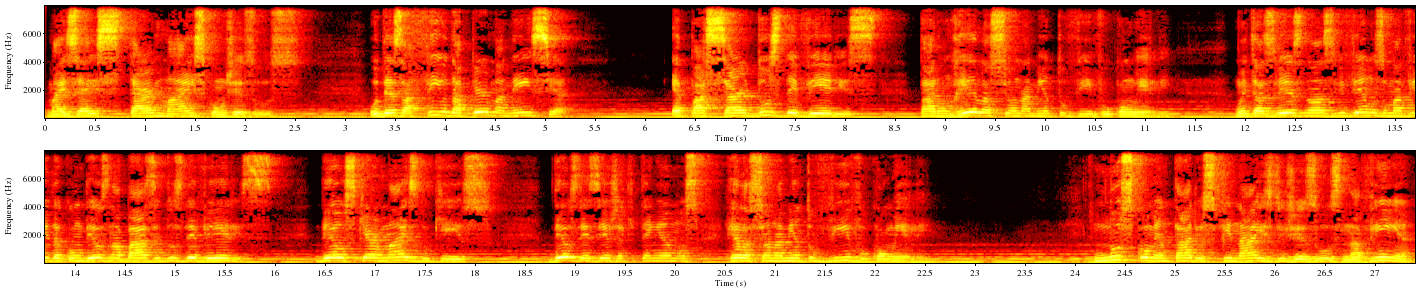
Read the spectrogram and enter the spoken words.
mas é estar mais com Jesus. O desafio da permanência é passar dos deveres para um relacionamento vivo com Ele. Muitas vezes nós vivemos uma vida com Deus na base dos deveres. Deus quer mais do que isso. Deus deseja que tenhamos relacionamento vivo com Ele. Nos comentários finais de Jesus na vinha,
